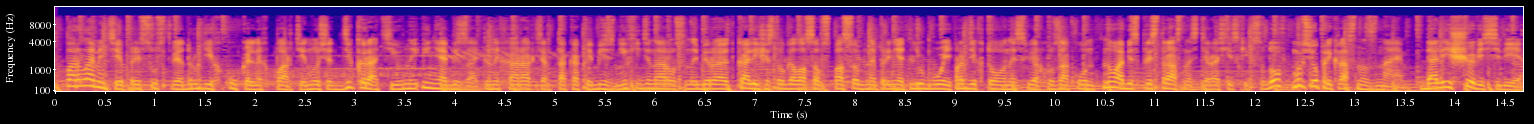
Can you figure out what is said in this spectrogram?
В парламенте присутствие других кукольных партий носит декоративный и необязательный характер, так как и без них единороссы набирают количество голосов, способное принять любой продиктованный сверху закон. Ну а беспристрастности российских судов мы все прекрасно знаем. Далее еще веселее.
